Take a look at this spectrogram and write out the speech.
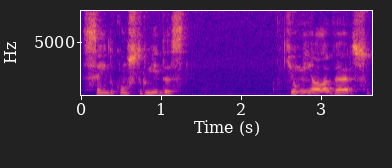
sendo construídas, que o Minhola Verso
